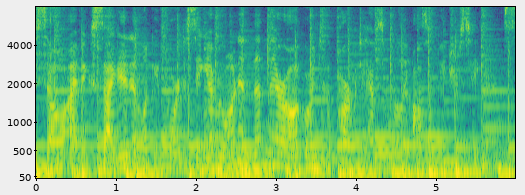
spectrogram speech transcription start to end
So I'm excited and looking forward to seeing everyone, and then they're all going to the park to have some really awesome pictures taken. So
